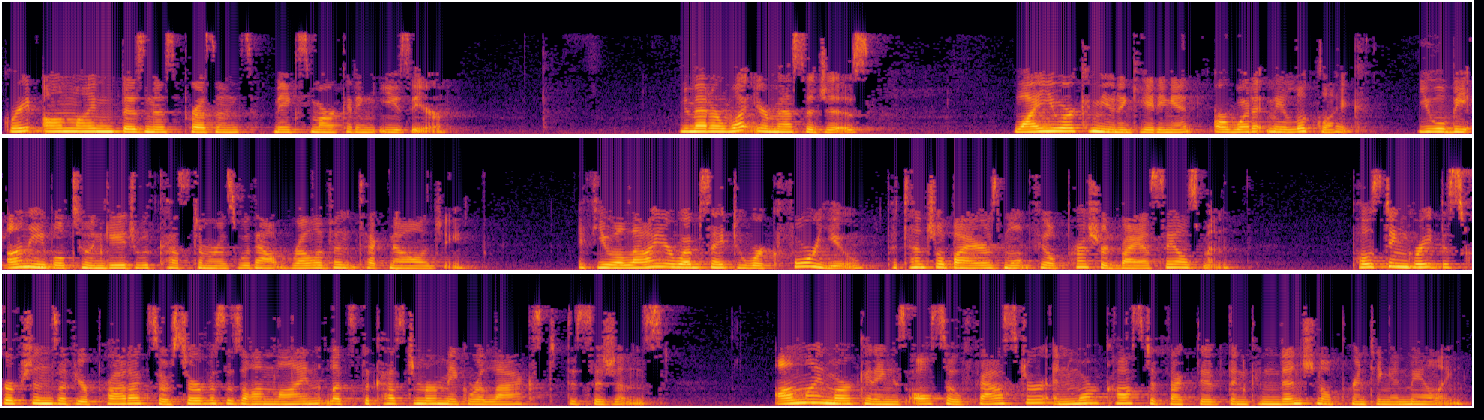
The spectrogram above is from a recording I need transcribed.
Great online business presence makes marketing easier. No matter what your message is, why you are communicating it, or what it may look like, you will be unable to engage with customers without relevant technology. If you allow your website to work for you, potential buyers won't feel pressured by a salesman. Posting great descriptions of your products or services online lets the customer make relaxed decisions. Online marketing is also faster and more cost effective than conventional printing and mailing,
